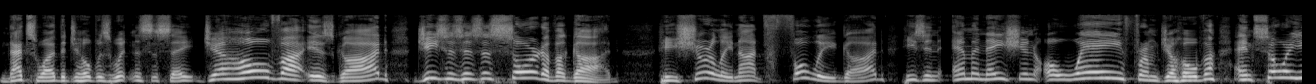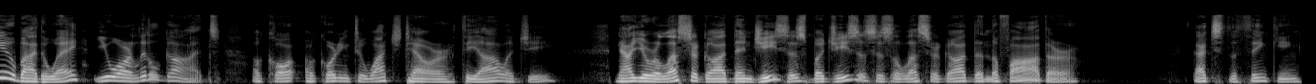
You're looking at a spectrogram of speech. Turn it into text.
That's why the Jehovah's Witnesses say Jehovah is God. Jesus is a sort of a God. He's surely not fully God. He's an emanation away from Jehovah. And so are you, by the way. You are little gods, according to Watchtower theology. Now you're a lesser God than Jesus, but Jesus is a lesser God than the Father. That's the thinking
